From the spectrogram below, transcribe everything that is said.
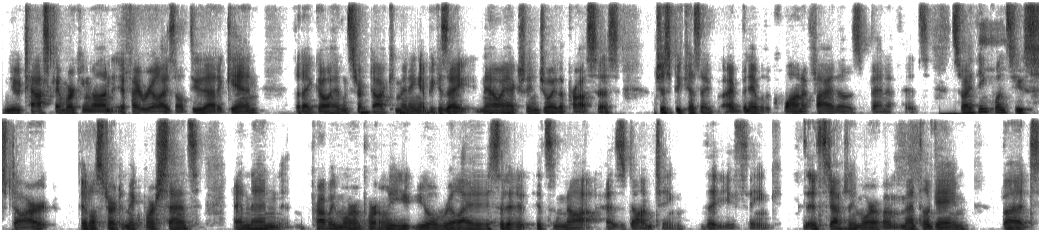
new task I'm working on, if I realize I'll do that again, that I go ahead and start documenting it because I now I actually enjoy the process just because I've, I've been able to quantify those benefits. So I think once you start, it'll start to make more sense. And then, probably more importantly, you'll realize that it, it's not as daunting that you think. It's definitely more of a mental game but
